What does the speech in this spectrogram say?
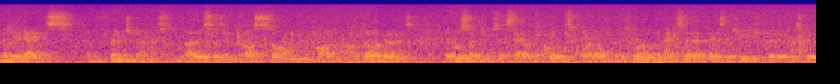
mitigates infringement notices and costs on, on dog owners, it also keeps us out of the courts quite often as well, and that's a, that's a huge boon to,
